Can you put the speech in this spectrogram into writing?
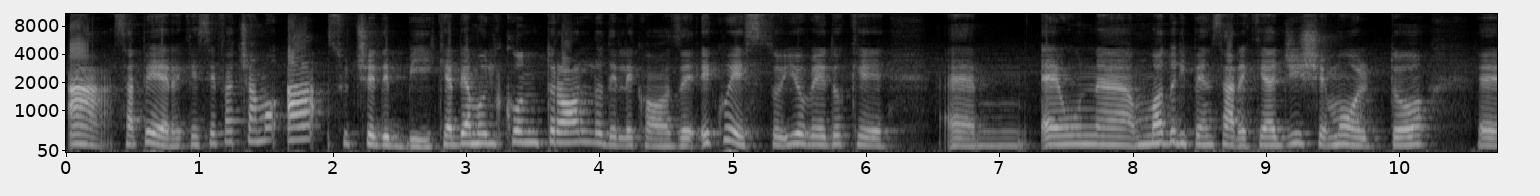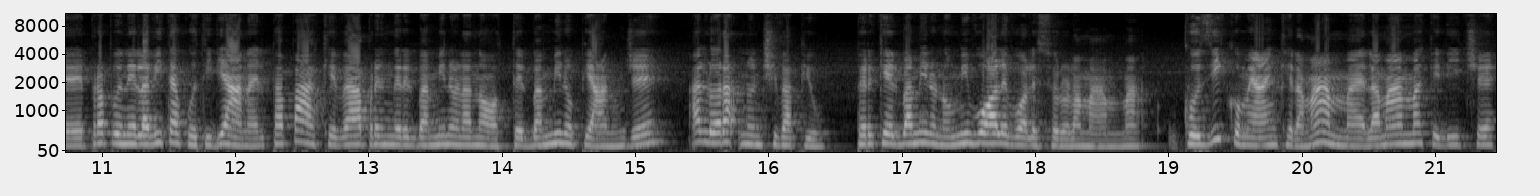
a sapere che se facciamo A succede B, che abbiamo il controllo delle cose e questo io vedo che ehm, è un, un modo di pensare che agisce molto eh, proprio nella vita quotidiana, il papà che va a prendere il bambino la notte, il bambino piange, allora non ci va più, perché il bambino non mi vuole, vuole solo la mamma. Così come anche la mamma, è la mamma che dice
